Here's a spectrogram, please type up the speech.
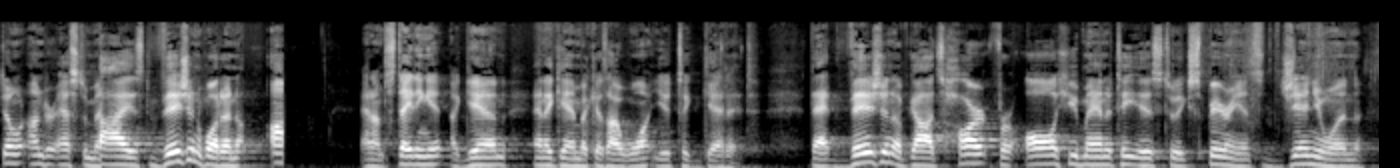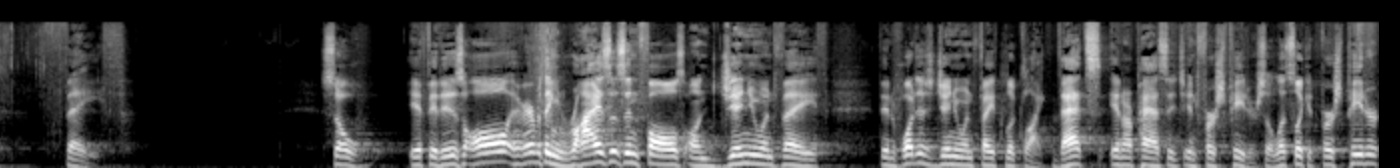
don't underestimate vision. What an honor. And I'm stating it again and again because I want you to get it. That vision of God's heart for all humanity is to experience genuine faith. So, if it is all, if everything rises and falls on genuine faith, then what does genuine faith look like? That's in our passage in 1 Peter. So let's look at 1 Peter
